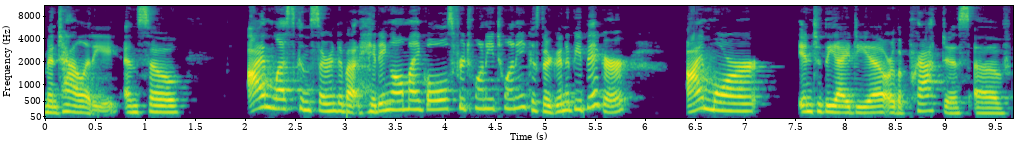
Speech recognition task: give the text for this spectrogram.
mentality. And so I'm less concerned about hitting all my goals for 2020 because they're going to be bigger. I'm more into the idea or the practice of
